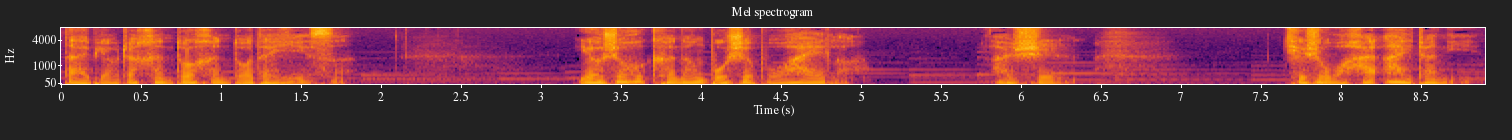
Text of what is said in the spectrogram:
代表着很多很多的意思。有时候可能不是不爱了，而是其实我还爱着你。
